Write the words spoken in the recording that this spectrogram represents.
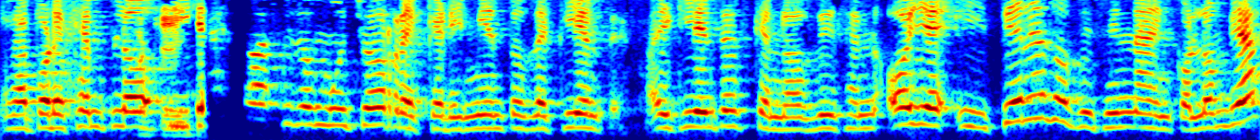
O sea, por ejemplo, y esto ha sido mucho requerimientos de clientes. Hay clientes que nos dicen, oye, ¿y tienes oficina en Colombia?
